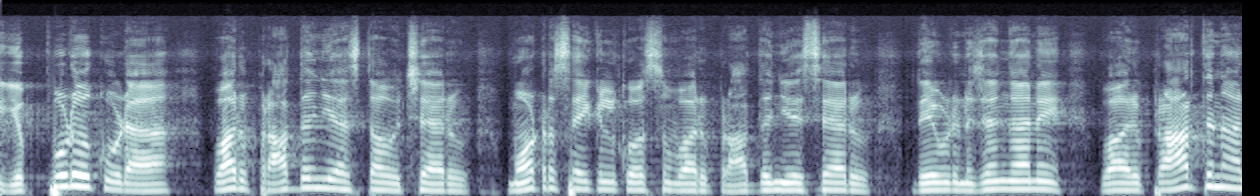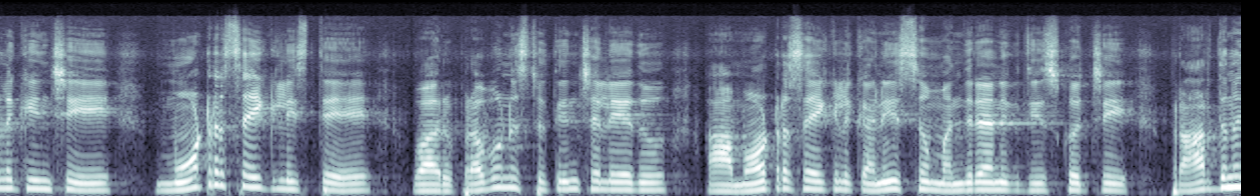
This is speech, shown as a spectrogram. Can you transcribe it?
ఎప్పుడూ కూడా వారు ప్రార్థన చేస్తూ వచ్చారు. మోటార్ సైకిల్ కోసం వారు ప్రార్థన చేశారు. దేవుడు నిజంగానే వారి ప్రార్థన ఆలకించి మోటార్ సైకిల్ ఇస్తే వారు ప్రభును స్థుతించలేదు ఆ మోటార్ సైకిల్ కనీసం మందిరానికి తీసుకొచ్చి ప్రార్థన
